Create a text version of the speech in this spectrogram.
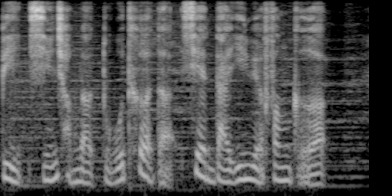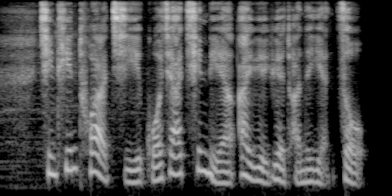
并形成了独特的现代音乐风格。请听土耳其国家青年爱乐乐团的演奏。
